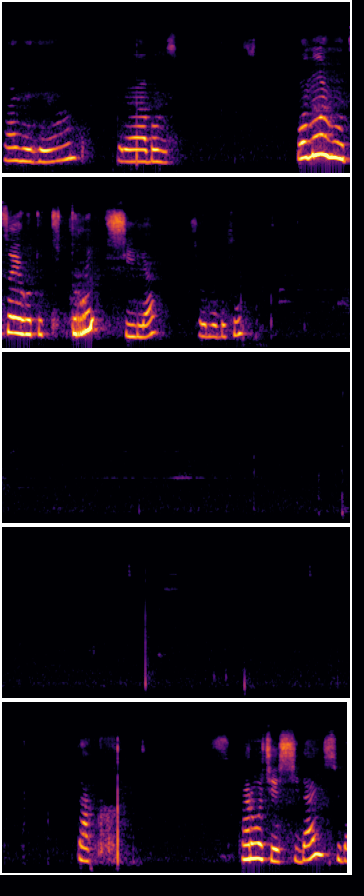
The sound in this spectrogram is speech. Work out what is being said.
Тайний гігант. Рябус. По-моєму, це його тут труп сіля. Ще одну душу. Так. Короче, сідай сюди.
